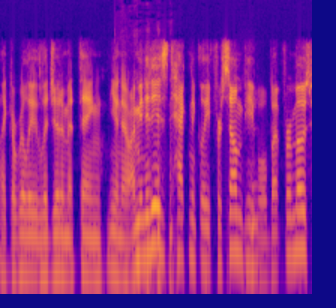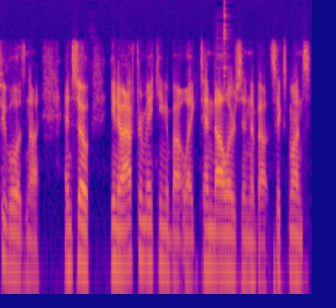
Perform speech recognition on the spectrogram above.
like a really legitimate thing you know. I mean it is technically for some people but for most people it's not. And so you know after making about like $10 in about six months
